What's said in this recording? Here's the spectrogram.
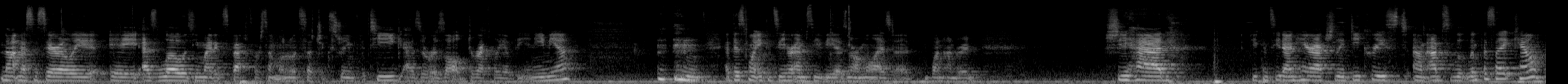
not necessarily a, as low as you might expect for someone with such extreme fatigue as a result directly of the anemia. At this point you can see her mcv is normalized at 100 she had if you can see down here actually decreased um, absolute lymphocyte count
